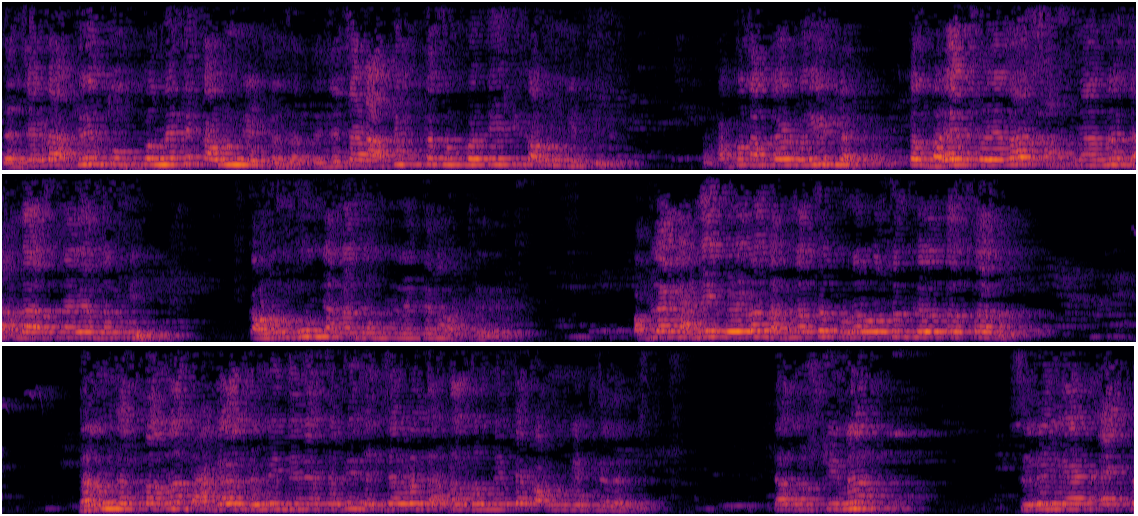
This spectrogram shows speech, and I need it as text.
ज्याच्याकडे अतिरिक्त उत्पन्न आहे ते काढून घेतलं जातं. ज्याच्याकडे अतिरिक्त संपत्ती आहे ती काढून घेतली जाते. आपण आपल्याला बघितलं तर बऱ्याच वेळेला शासनानं जादा असणाऱ्या जमिनी काढून घेऊन ज्यांना जमिनी त्यांना वाटलेल्या आहेत आपल्या अनेक वेळेला धरणाचं पुनर्वसन करत असताना धरणग्रस्तांना जागा जमीन देण्यासाठी त्यांच्याकडे जागा जमिनी त्या काढून घेतलेल्या दिसतात. त्या दृष्टीनं सिलिंग लँड ऍक्ट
